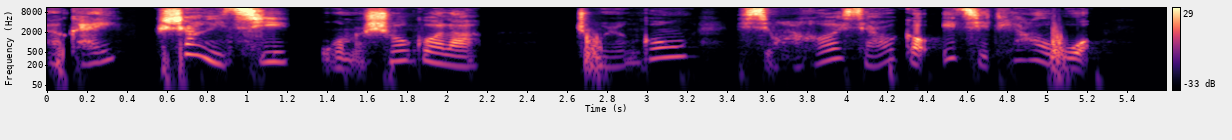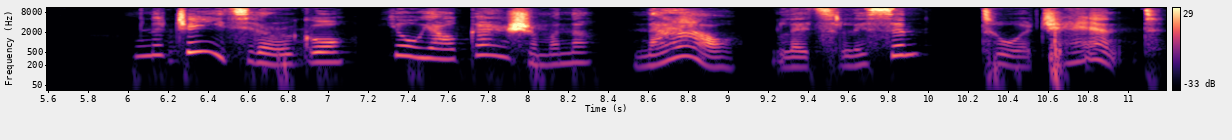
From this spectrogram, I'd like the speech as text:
OK，上一期我们说过了，主人公喜欢和小狗一起跳舞。那这一期的儿歌又要干什么呢？Now let's listen to a chant.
